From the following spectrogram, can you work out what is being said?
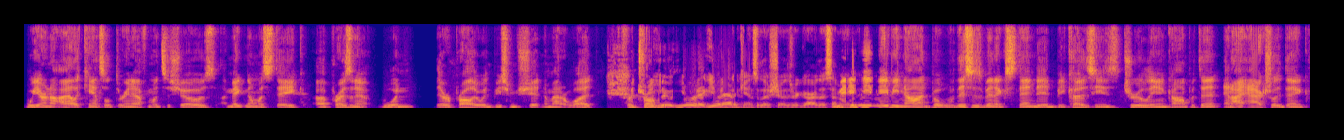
We are not. I canceled three and a half months of shows. Make no mistake, a President wouldn't. There probably would be some shit no matter what. But Trump, you you would you would have had to cancel those shows regardless. I mean, maybe maybe not. But this has been extended because he's truly incompetent. And I actually think,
